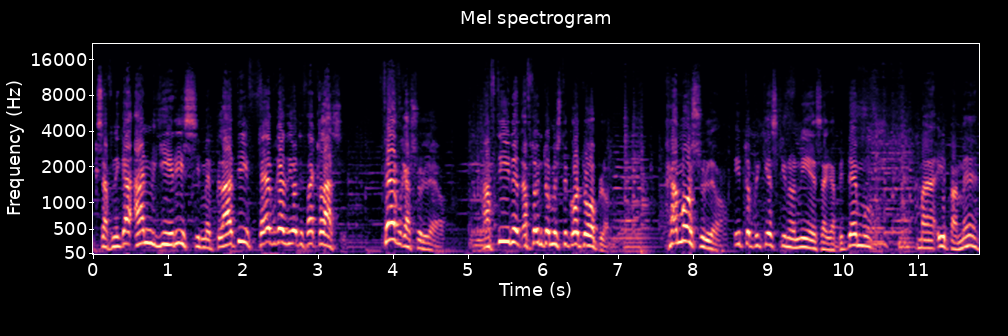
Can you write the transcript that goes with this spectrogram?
ξαφνικά αν γυρίσει με πλάτη φεύγα διότι θα κλάσει. Φεύγα σου λέω. Αυτή είναι, αυτό είναι το μυστικό του όπλο χαμό σου λέω. Οι τοπικές κοινωνίες αγαπητέ μου μα είπαμε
